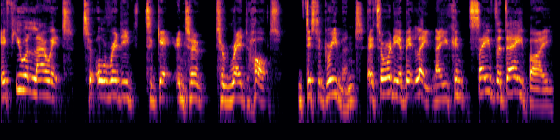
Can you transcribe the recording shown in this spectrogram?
if you allow it to already to get into to red hot disagreement, it's already a bit late. Now you can save the day by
